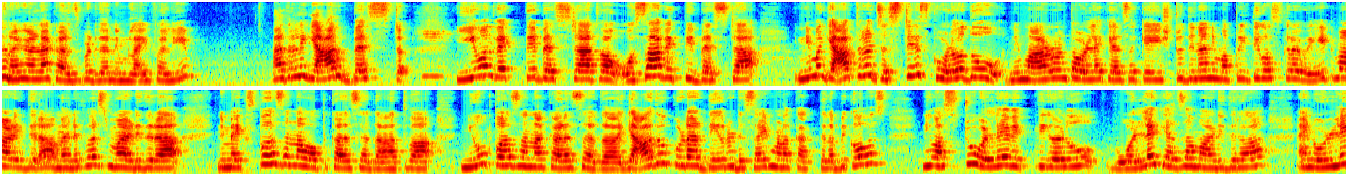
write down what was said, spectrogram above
ಜನಗಳನ್ನ ಕಳಿಸ್ಬಿಟ್ಟಿದ್ದಾರೆ ನಿಮ್ ಲೈಫಲ್ಲಿ ಅದರಲ್ಲಿ ಯಾರು ಬೆಸ್ಟ್ ಈ ಒಂದು ವ್ಯಕ್ತಿ ಬೆಸ್ಟಾ ಅಥವಾ ಹೊಸ ವ್ಯಕ್ತಿ ಬೆಸ್ಟಾ ನಿಮಗೆ ಯಾವ ತರ ಜಸ್ಟಿಸ್ ಕೊಡೋದು? ನೀವು ಮಾಡುವಂತ ಒಳ್ಳೆ ಕೆಲಸಕ್ಕೆ ಇಷ್ಟು ದಿನ ನಿಮ್ಮ ಪ್ರೀತಿಗೋಸ್ಕರ ವೇಟ್ ಮಾಡಿದ್ದೀರಾ? ಮ್ಯಾನಿಫೆಸ್ಟ್ ಮಾಡಿದ್ದೀರಾ? ನಿಮ್ಮ ಎಕ್ಸ್ ಪರ್ಸನ್ ಒಪ್ಪು ಕಳ್ಸದ? ಅಥವಾ ನ್ಯೂ ಪರ್ಸನ್ ಕಳ್ಸದ? ಯಾವುದೂ ಕೂಡ ದೇವರು ಡಿಸೈಡ್ ಮಾಡಕ್ ಆಗ್ತಿಲ್ಲ. ಬಿಕಾಸ್ ನೀವು ಅಷ್ಟು ಒಳ್ಳೆ ವ್ಯಕ್ತಿಗಳು, ಒಳ್ಳೆ ಕೆಲಸ ಮಾಡಿದಿರ ಅಂಡ್ ಒಳ್ಳೆ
